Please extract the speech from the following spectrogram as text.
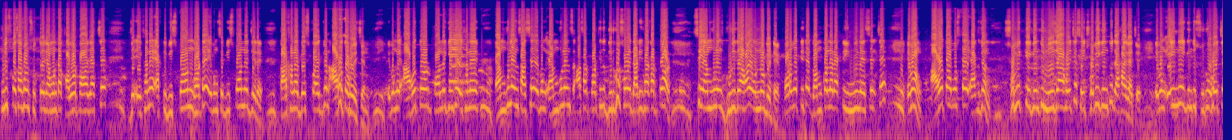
পুলিশ প্রশাসন সূত্রে যেমনটা খবর পাওয়া যাচ্ছে, যে এখানে একটি বিস্ফোরণ ঘটে এবং সেই বিস্ফোরণের জেরে কারখানার বেশ কয়েকজন আহত হয়েছেন। এবং এই আহতর ফলে কিন্তু এখানে অ্যাম্বুলেন্স আসে এবং অ্যাম্বুলেন্স আসার পর কিন্তু দীর্ঘ সময় দাঁড়িয়ে থাকার পর সেই অ্যাম্বুলেন্স ঘুরিয়ে দেওয়া হয় অন্য গেটে। পরবর্তীতে দমকলের একটি ইঞ্জিন এসেছে এবং আহত অবস্থায় একজন শ্রমিককে কিন্তু নিয়ে যাওয়া হয়েছে, সেই ছবি কিন্তু দেখা গেছে। এবং এই নিয়ে কিন্তু শুরু হয়েছে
